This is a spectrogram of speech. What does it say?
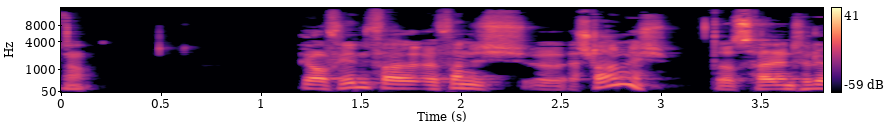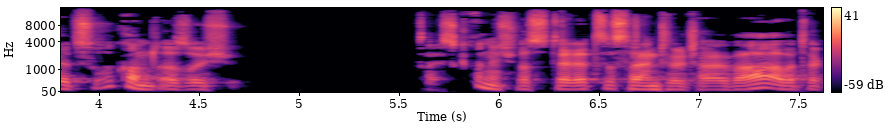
Ja. Ja, auf jeden Fall äh, fand ich äh, erstaunlich, dass Silent Hill jetzt zurückkommt. Also ich weiß gar nicht, was der letzte Silent Hill Teil war, aber da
